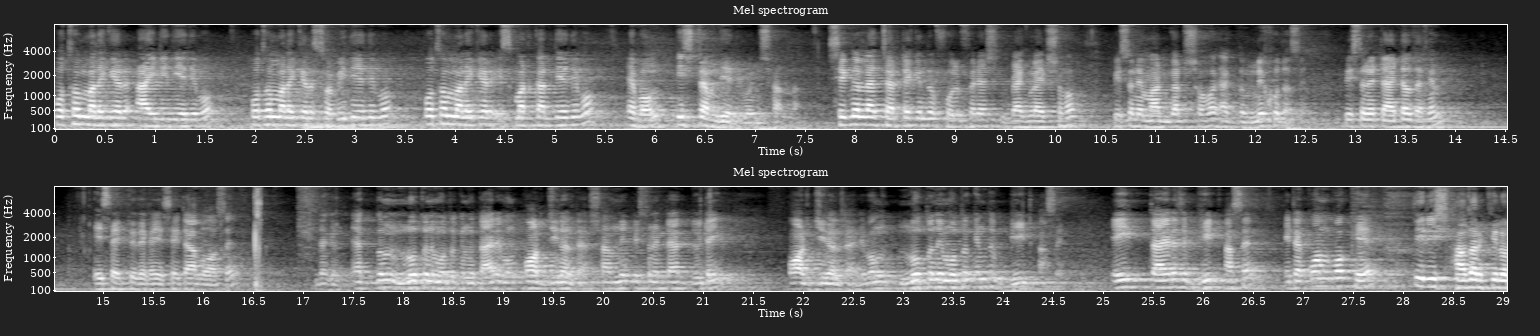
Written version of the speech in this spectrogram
প্রথম মালিকের আইডি দিয়ে দিব, প্রথম মালিকের ছবি দিয়ে দিব, প্রথম মালিকের স্মার্ট কার্ড দিয়ে দিব এবং স্ট্যাম্প দিয়ে দিব ইনশাল্লাহ সিগন্যাল লাইট চারটে কিন্তু ফুল ফ্রেশ, ব্যাক লাইট সহ, পিছনে মাঠগার্ড সহ একদম নিখুঁত আছে। পিছনে টাইটাও দেখেন, এই সাইডটা দেখেন, এই সাইডটা আলো আছে। দেখেন, একদম নতুনের মতো কিন্তু টায়ার এবং অরিজিনাল টায়ার। সামনে পিছনে টায়ার দুইটাই অরিজিনাল টায়ার এবং নতুনের মতো কিন্তু ভিট আছে। এই টায়ারে যে ভিট আছে, এটা কমপক্ষে তিরিশ হাজার কিলো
